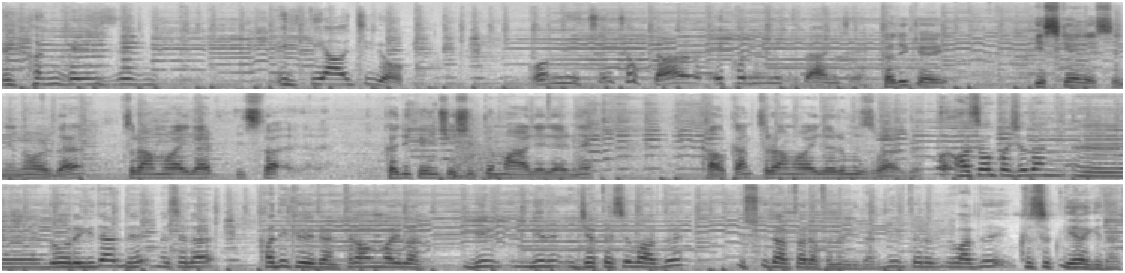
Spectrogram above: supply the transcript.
Yani benzin ihtiyacı yok. Onun için çok daha ekonomik bence. Kadıköy iskelesinin orada tramvaylar Kadıköy'ün çeşitli mahallelerine kalkan tramvaylarımız vardı. Hasanpaşa'dan e, doğru giderdi. Mesela Kadıköy'den tramvaylar bir, bir cephesi vardı Üsküdar tarafına gider. Bir tarafı vardı Kısıklı'ya gider.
